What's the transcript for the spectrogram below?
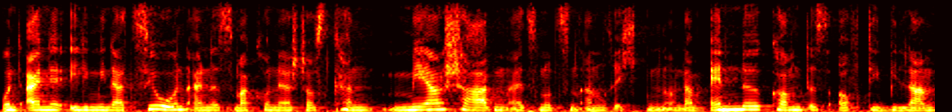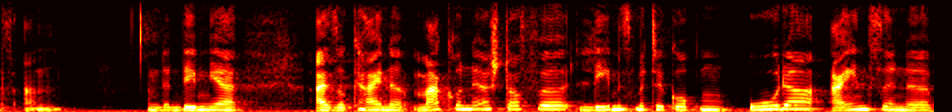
Und eine Elimination eines Makronährstoffs kann mehr Schaden als Nutzen anrichten. Und am Ende kommt es auf die Bilanz an. Und indem ihr also keine Makronährstoffe, Lebensmittelgruppen oder einzelne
